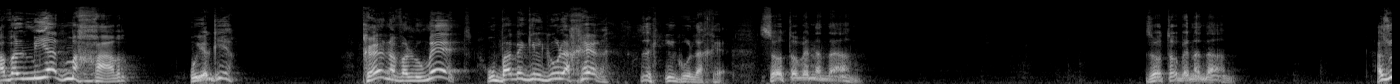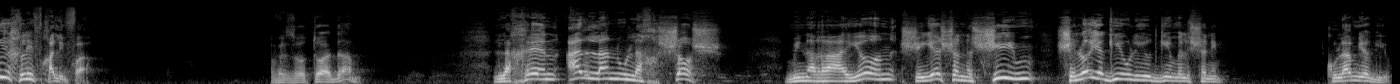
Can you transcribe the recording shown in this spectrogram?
אבל מיד מחר הוא יגיע. כן, אבל הוא מת, הוא בא בגלגול אחר. זה גלגול אחר. זה אותו בן אדם. זה אותו בן אדם. אז הוא החליף חליפה. אבל זה אותו אדם. לכן אל לנו לחשוש מן הרעיון שיש אנשים שלא יגיעו לי"ג שנים. כולם יגיעו.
